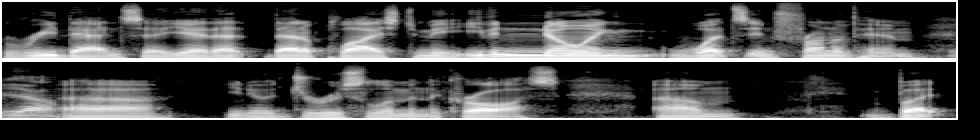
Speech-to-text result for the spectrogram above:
read that and say, yeah, that, that applies to me? Even knowing what's in front of him, Yeah. uh, you know, Jerusalem and the cross. Um, but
